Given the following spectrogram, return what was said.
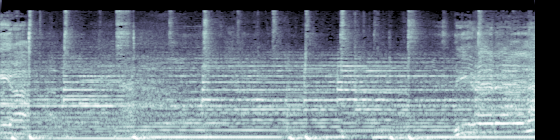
día. Y veré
